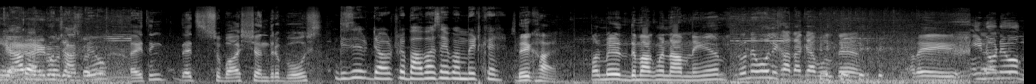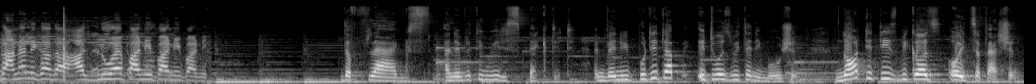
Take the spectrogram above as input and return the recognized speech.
हो I think that's Subhash Chandra Bose this is doctor Baba Saheb Ambedkar देखा है पर मेरे दिमाग में नाम नहीं है। इन्होंने वो लिखा था क्या बोलते हैं? अरे। इन्होंने वो गाना लिखा था आज ब्लू है पानी पानी पानी। The flags and everything we respect it and when we put it up it was with an emotion not it is because oh it's a fashion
